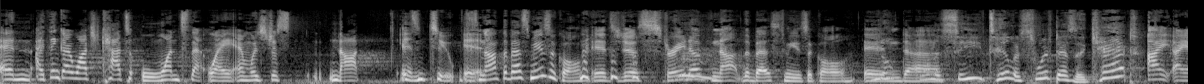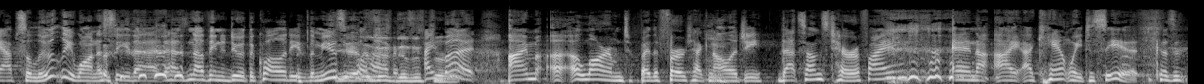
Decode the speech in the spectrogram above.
And I think I watched Cats once that way and was just not into It's it. not the best musical. It's just straight up not the best musical. you And don't want uh, to see Taylor Swift as a cat? I, I absolutely want to see that. It has nothing to do with the quality of the musical. Yeah, this is- however. this is I- true. but I'm uh, alarmed by the fur technology. That sounds terrifying, and I, I can't wait to see it because it,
